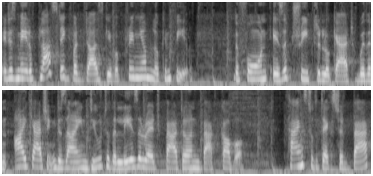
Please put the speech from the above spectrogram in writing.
It is made of plastic but does give a premium look and feel. The phone is a treat to look at with an eye catching design due to the laser edge pattern back cover. Thanks to the textured back,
